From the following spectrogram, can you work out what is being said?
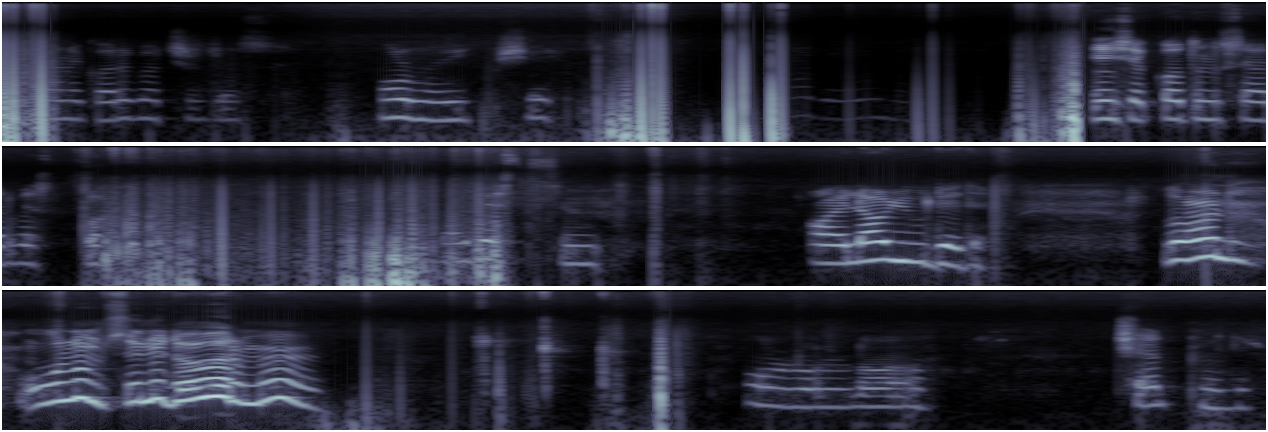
Bir tane karı kaçıracağız. Olmuyor hiçbir şey. Neyse kadını serbest bak. Serbestsin. I love you dedi. Lan oğlum seni döverim ha. Allah Allah. Chat midir?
